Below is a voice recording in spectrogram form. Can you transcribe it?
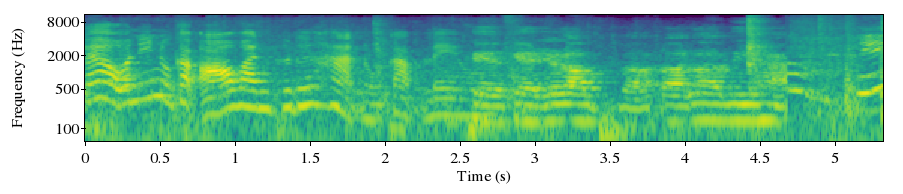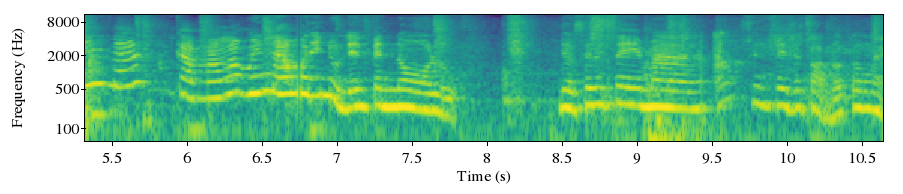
แล้ววันนี้หนูกลับอ๋อวันพฤหัสหนูกลับเร็ว โอเคโอเคเดี๋ยวรอรอรอรอวีหานี่นะกลับมาแล้ววินะวันนี้หนูเรียนเป็นโนลูกเดี๋ยวเซนเซมาอ้าวเซนเซจะจอดรถตรงไหน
